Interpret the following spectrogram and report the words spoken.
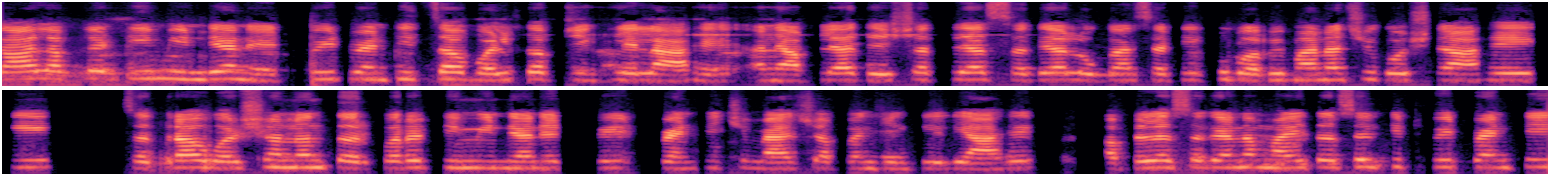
काल आपल्या टीम इंडियाने टी ट्वेंटीचा वर्ल्ड कप जिंकलेला आहे आणि आपल्या देशातल्या सगळ्या लोकांसाठी खूप अभिमानाची गोष्ट आहे की सतरा वर्षानंतर परत टीम इंडियाने टी ट्वेंटीची मॅच आपण जिंकलेली आहे. आपल्याला सगळ्यांना माहीत असेल की टी ट्वेंटी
